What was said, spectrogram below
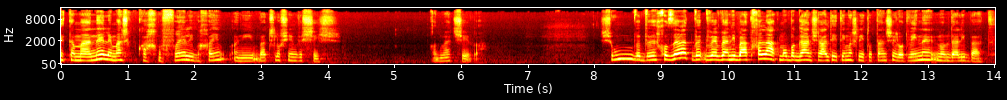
את המענה למה שכל כך מפריע לי בחיים, אני בת 36, עוד מעט שבע. שום, וחוזרת, ו- ו- ואני בהתחלה, כמו בגן, שאלתי את אימא שלי את אותן שאלות, והנה נולדה לי בת.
